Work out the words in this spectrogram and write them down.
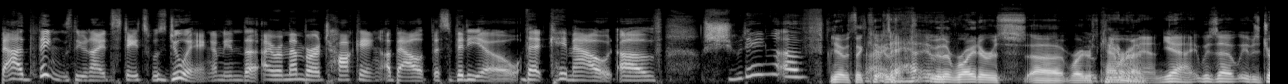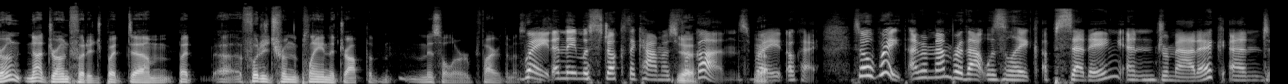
bad things the United States was doing. I mean, the, I remember talking about this video that came out of shooting of Yeah, it was the, it was, it was a Reuters uh, Reuters cameraman. Yeah, it was uh, it was drone, not drone footage, but um, but uh, footage from the plane that dropped the missile or fired the missile. Right, and they mistook the cameras Yeah. for guns, Yeah. right? Okay. So, right, I remember that was like upsetting and dramatic and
